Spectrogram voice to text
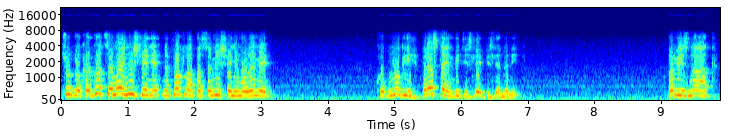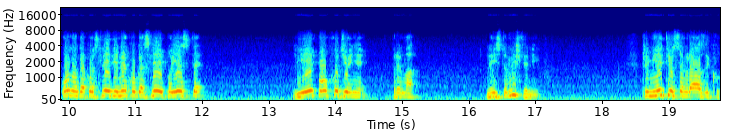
čudno, kad god se moje mišljenje ne poklapa sa mišljenjem uleme, kod mnogih prestajem biti slijepi sljedbenik. Prvi znak onoga ko slijedi nekoga slijepo jeste lijepo obhođenje prema neistomišljeniku. Primijetio sam razliku.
